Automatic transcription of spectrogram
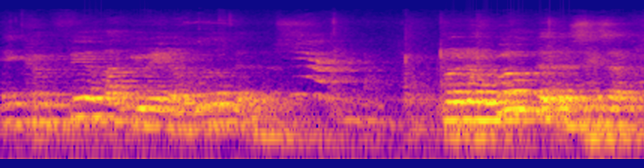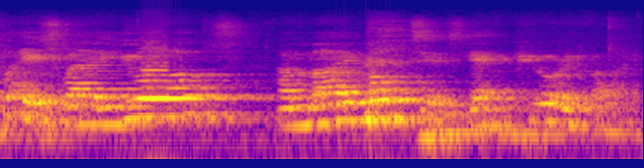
it can feel like you're in a wilderness. But a wilderness is a place where yours and my motives get purified.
